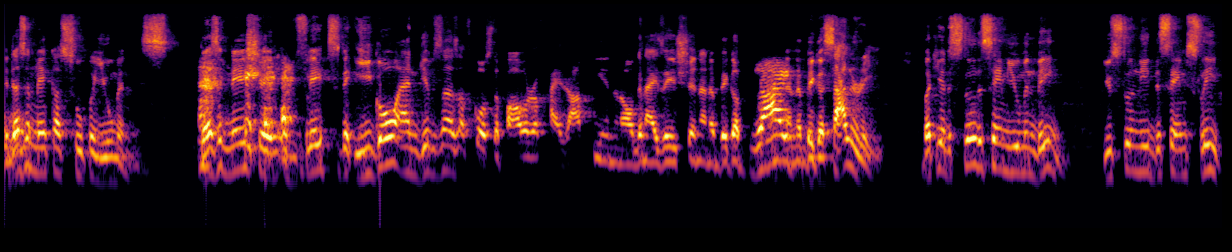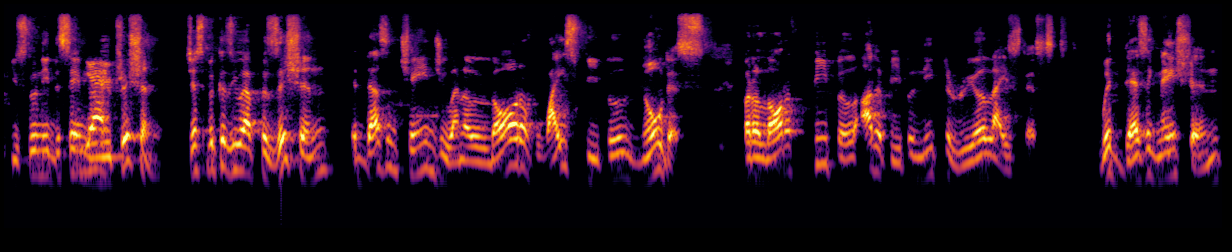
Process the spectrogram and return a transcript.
it doesn't make us superhumans. Designation inflates the ego and gives us, of course, the power of hierarchy in an organization and a bigger right. and a bigger salary. But you're still the same human being. You still need the same sleep. You still need the same Yes. nutrition. Just because you have position, it doesn't change you. And a lot of wise people know this. But a lot of people, other people, need to realize this. With designation,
